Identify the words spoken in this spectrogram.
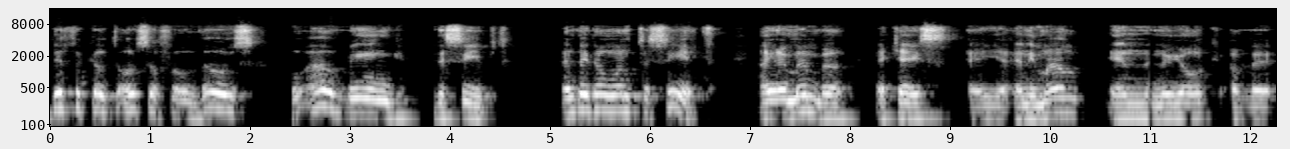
difficult also for those who are being deceived and they don't want to see it I remember a case, a, an imam in New York of the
